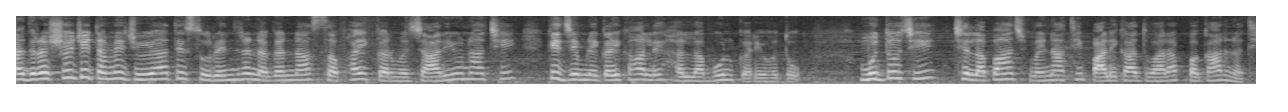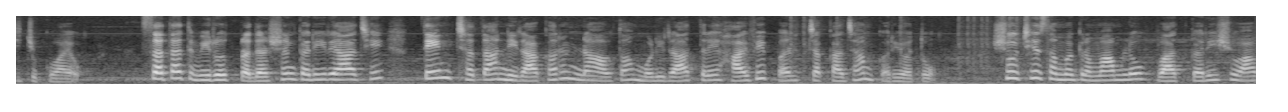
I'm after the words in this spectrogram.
આ દ્રશ્યો જે તમે જોયા તે સુરેન્દ્રનગરના સફાઈ કર્મચારીઓના છે કે જેમણે ગઈકાલે હલ્લાબોલ કર્યો હતો. મુદ્દો છે, છેલ્લા પાંચ મહિનાથી પાલિકા દ્વારા પગાર નથી ચૂકવાયો. સતત વિરોધ પ્રદર્શન કરી રહ્યા છે, તેમ છતાં નિરાકરણ ન આવતા મોડી રાત્રે હાઈવે પર ચક્કાજામ કર્યો હતો. શું છે સમગ્ર મામલો? વાત કરીશું આ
